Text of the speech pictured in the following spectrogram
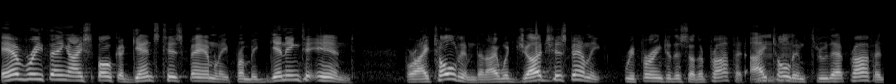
everything I spoke against his family from beginning to end. For I told him that I would judge his family, referring to this other prophet. I mm-hmm. told him through that prophet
